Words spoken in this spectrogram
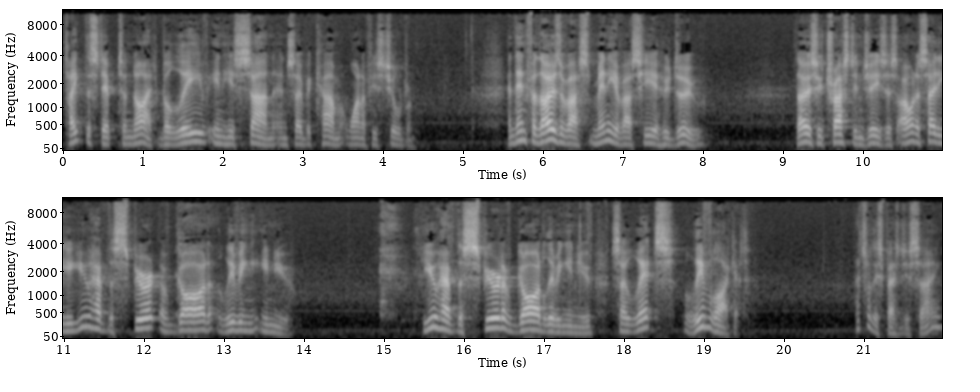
Take the step tonight. Believe in his Son and so become one of his children. And then for those of us, many of us here who do, those who trust in Jesus, I want to say to you, you have the Spirit of God living in you. You have the Spirit of God living in you, so let's live like it. That's what this passage is saying.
